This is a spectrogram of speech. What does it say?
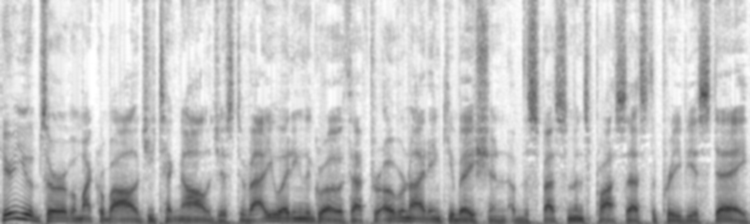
Here you observe a microbiology technologist evaluating the growth after overnight incubation of the specimens processed the previous day.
